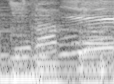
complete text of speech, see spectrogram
Give up Yeah.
